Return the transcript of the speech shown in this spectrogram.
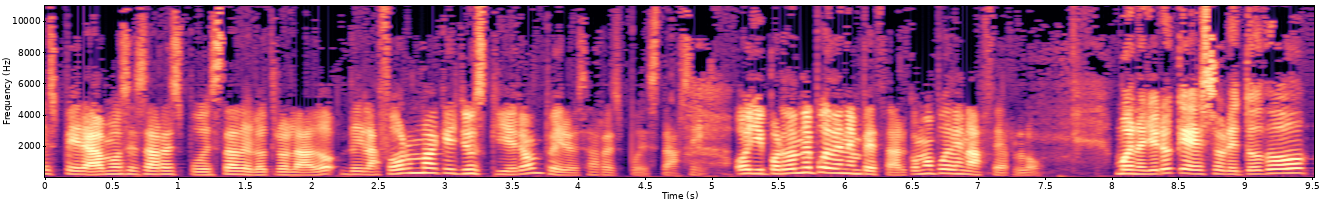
esperamos esa respuesta del otro lado, de la forma que ellos quieran, pero esa respuesta. Oye, ¿por dónde pueden empezar? ¿Cómo pueden hacerlo? Bueno, yo creo que sobre todo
